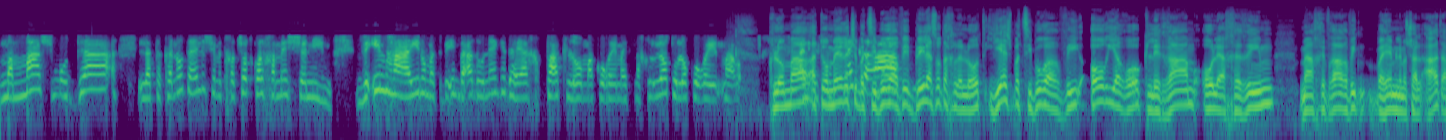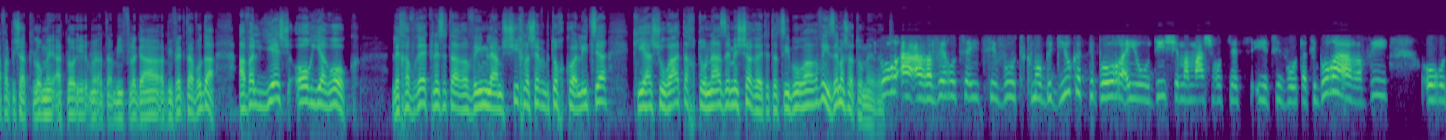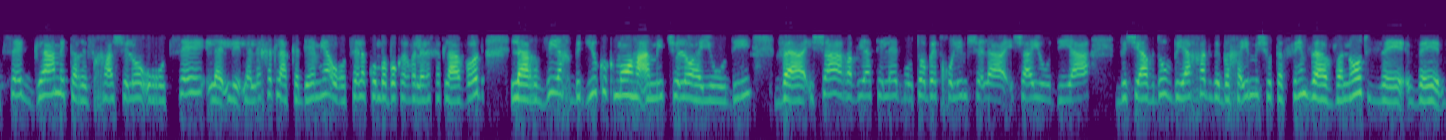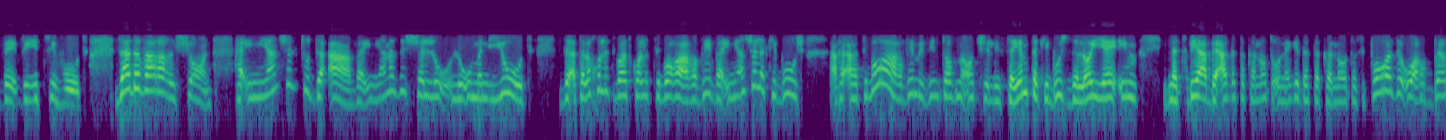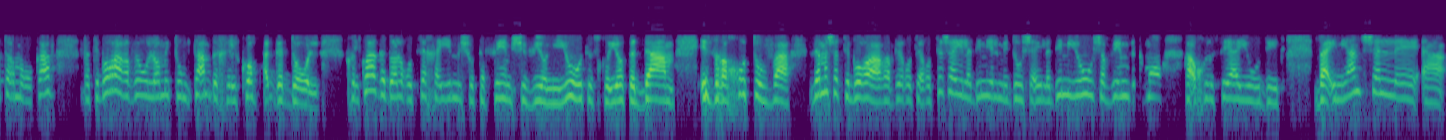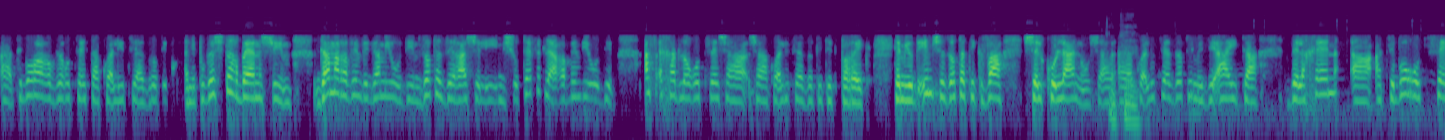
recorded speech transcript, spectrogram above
ממש מודע לתקנות האלה שמתחדשות כל חמש שנים. ואם היינו מצביעים בעד או נגד, היה אכפת לו מה קורה עם ההתנחלויות או לא קורה... מה... כלומר, את אומרת שבציבור רב... הערבי, בלי לעשות הכללות, יש בציבור הערבי אור ירוק לרע"מ או לאחרים מהחברה הערבית, בהם למשל את, אף על פי שאת לא, את לא את המפלגה, את מפלגת העבודה, אבל יש אור ירוק. לחברי הכנסת הערבים להמשיך לשבת בתוך קואליציה, כי השורה התחתונה זה משרת את הציבור הערבי, זה מה שאת אומרת. הציבור הערבי רוצה יציבות, כמו בדיוק הציבור היהודי שממש רוצה יציבות. הציבור הערבי הוא רוצה גם את הרווחה שלו, הוא רוצה ל- ללכת לאקדמיה, הוא רוצה לקום בבוקר וללכת לעבוד, להרוויח בדיוק כמו העמית שלו היהודי, והאישה הערבייה תלד באותו בית חולים של האישה היהודייה, ושיעבדו ביחד ובחיים משותפים והבנות ו- ו- ו- ויציבות. זה הדבר הראשון. העניין של תודעה והעניין הזה של לאומניות, ואתה לא יכול לתבוע את כל הציבור הערבי, והעניין של הכיבוש, הציבור הערבי מבין טוב מאוד שלסיים את הכיבוש זה לא יהיה אם נצביע בעד התקנות או נגד התקנות. הסיפור הזה הוא הרבה יותר מורכב, והציבור הערבי הוא לא מטומטם בחלקו הגדול. חלקו הגדול רוצה חיים משותפים, שוויוניות, זכויות אדם, אזרחות טובה. זה מה שהציבור הערבי רוצה. רוצה שהילדים ילמדו, שהילדים יהיו שווים כמו האוכלוסייה היהודית. והעניין של uh, הציבור הערבי רוצה את הקואליציה הזאת, אני פוגשת הרבה אנשים, גם ערבים וגם יהודים, זאת הזירה שלי, היא משותפת לערבים ויהודים. אף אחד לא רוצה שה, שהקואליציה הזאת תתפרק. הם יודעים שזאת התקווה של כולנו, שהקואליציה okay. הזאת מביאה איתה, ולכן הציבור רוצה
